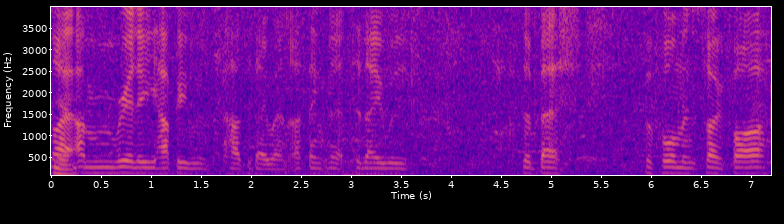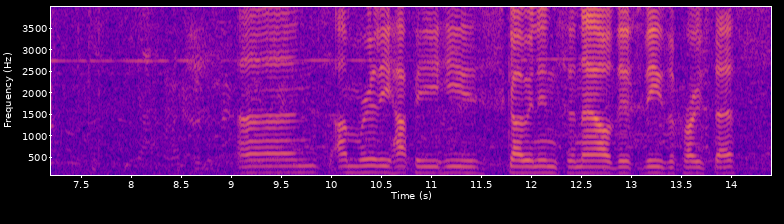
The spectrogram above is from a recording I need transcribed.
Like Yeah. I'm really happy with how today went. I think that today was the best performance so far. And I'm really happy he's going into now this visa process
